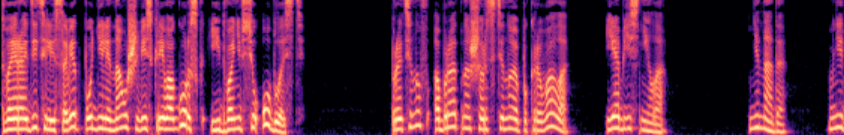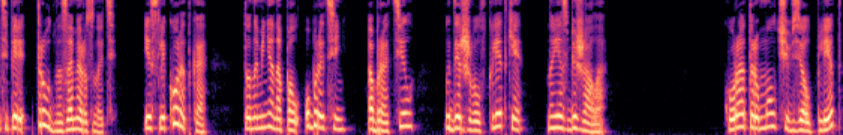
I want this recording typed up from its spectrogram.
Твои родители и совет подняли на уши весь Кривогорск и едва не всю область». Протянув обратно шерстяное покрывало, я объяснила. «Не надо. Мне теперь трудно замерзнуть. Если коротко, то на меня напал оборотень, обратил, удерживал в клетке, но я сбежала. Куратор молча взял плед,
